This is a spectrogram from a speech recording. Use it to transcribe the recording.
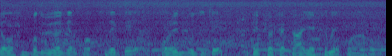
জলসম্পদ বিভাগের পক্ষ থেকে পরিত গতিতে কিছু একটা কাজ এখানে করা হবে।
